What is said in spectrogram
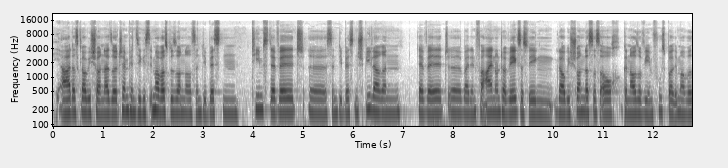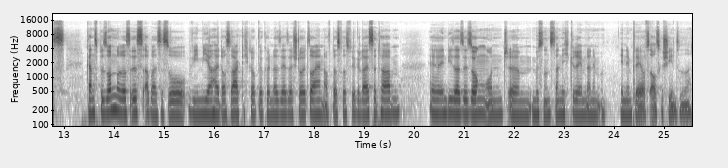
Ja, das glaube ich schon. Also Champions League ist immer was Besonderes, sind die besten Teams der Welt, äh, sind die besten Spielerinnen der Welt äh, bei den Vereinen unterwegs. Deswegen glaube ich schon, dass das auch genauso wie im Fußball immer was ganz Besonderes ist. Aber es ist so, wie Mia halt auch sagt, ich glaube, wir können da sehr, sehr stolz sein auf das, was wir geleistet haben äh, in dieser Saison und ähm, müssen uns dann nicht grämen, dann im, in den Playoffs ausgeschieden zu sein.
